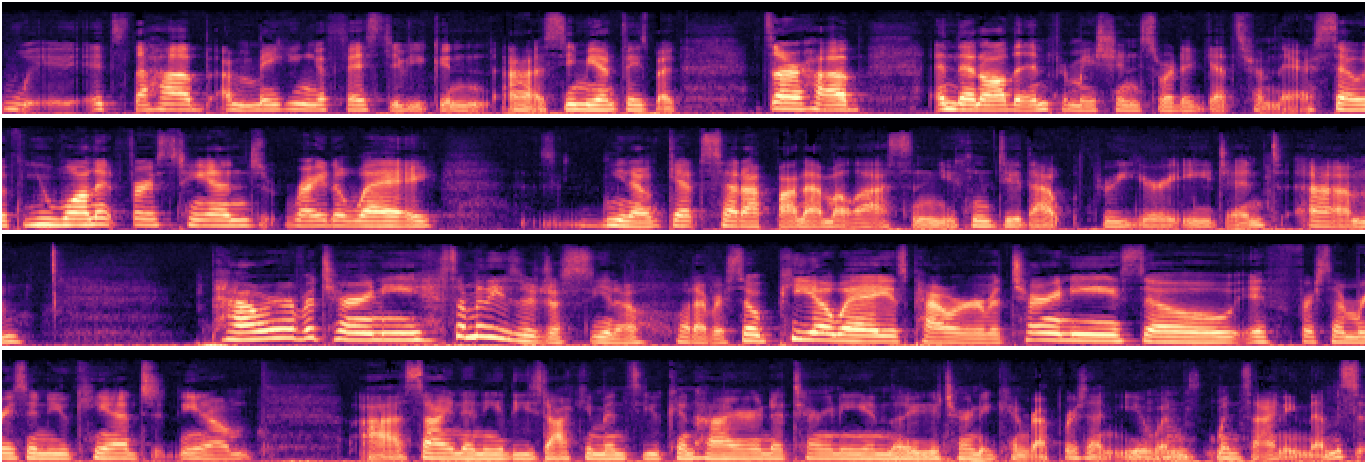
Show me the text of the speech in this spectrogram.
It's the hub. I'm making a fist. If you can uh, see me on Facebook, it's our hub, and then all the information sort of gets from there. So if you want it firsthand right away, you know, get set up on MLS, and you can do that through your agent. Um, power of attorney some of these are just you know whatever. So poa is power of attorney. So if for some reason you can't you know uh, sign any of these documents you can hire an attorney and the attorney can represent you when when signing them. So,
